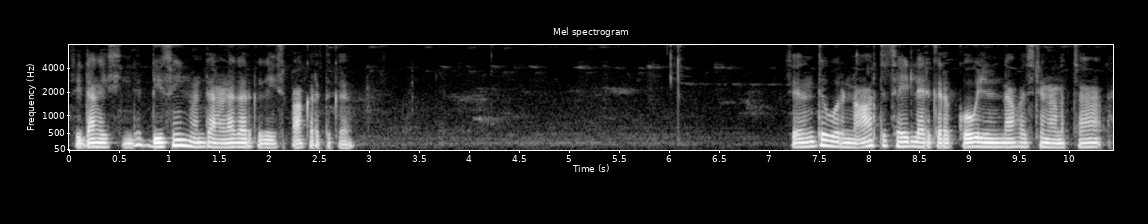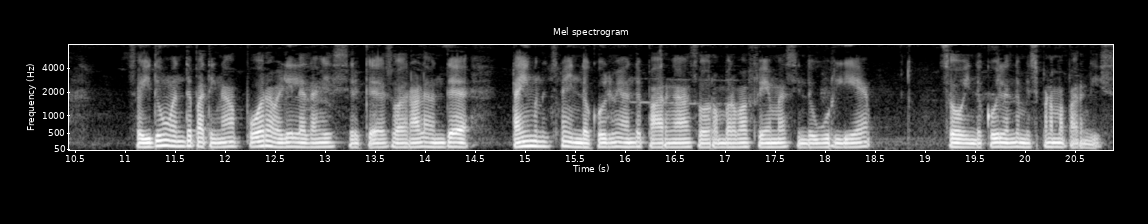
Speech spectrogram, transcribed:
ஸோ இதான் கைஸ் இந்த டிசைன் வந்து அழகாக இருக்குது கைஸ் பார்க்குறதுக்கு ஸோ இது வந்து ஒரு நார்த் சைடில் இருக்கிற கோவில்னு தான் ஃபஸ்ட்டு நினச்சேன். ஸோ இதுவும் வந்து பார்த்திங்கன்னா போகிற வழியில் தான் கைஸ் இருக்குது ஸோ அதனால் வந்து டைம் இருந்துச்சுன்னா இந்த கோவிலுமே வந்து பாருங்கள் ஸோ ரொம்ப ரொம்ப ஃபேமஸ் இந்த ஊர்லேயே. ஸோ இந்த கோவில் வந்து மிஸ் பண்ணாமல் பாருங்க கைஸ்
